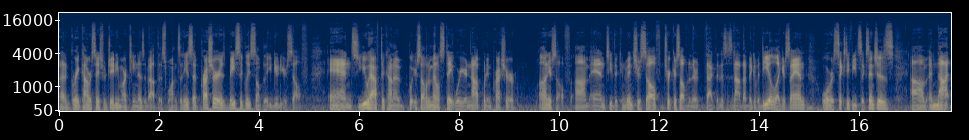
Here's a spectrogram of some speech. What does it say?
I had a great conversation with JD Martinez about this once. And he said pressure is basically something that you do to yourself. And you have to kind of put yourself in a mental state where you're not putting pressure on yourself um, and either convince yourself and trick yourself into the fact that this is not that big of a deal, like you're saying, or 60 feet, six inches, um, and not,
